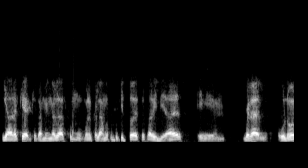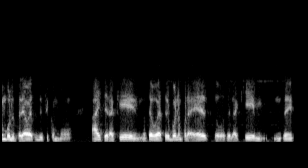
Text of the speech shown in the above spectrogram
Y ahora que, que, también hablabas como, bueno, que hablamos un poquito de esas habilidades, eh, ¿verdad? Uno en voluntariado a veces dice como, ay, ¿será que, no sé, voy a ser bueno para esto? ¿O será que, no sé,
